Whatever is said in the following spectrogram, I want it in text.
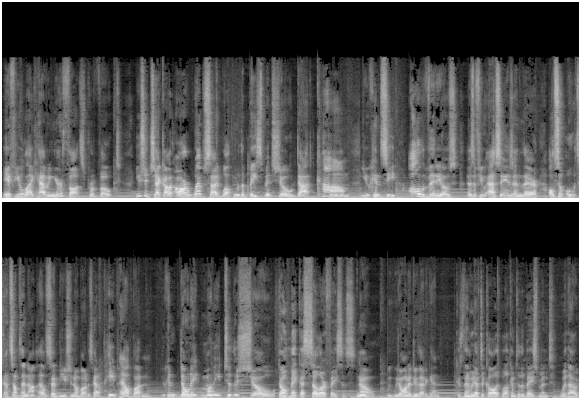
If you like having your thoughts provoked, you should check out our website, welcome to the basementshow.com. You can see all the videos. There's a few essays in there. Also, oh, it's got something else that you should know about. It's got a PayPal button. You can donate money to the show. Don't make us sell our faces, No, we, we don't want to do that again. Because then we'd have to call it "Welcome to the Basement" without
